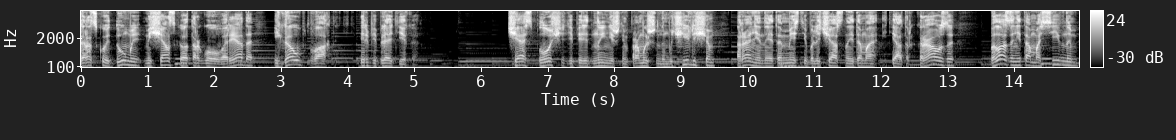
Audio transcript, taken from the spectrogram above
городской думы, Мещанского торгового ряда и гауптвахты, теперь библиотека. Часть площади перед нынешним промышленным училищем, ранее на этом месте были частные дома и театр Краузе – была занята массивным,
